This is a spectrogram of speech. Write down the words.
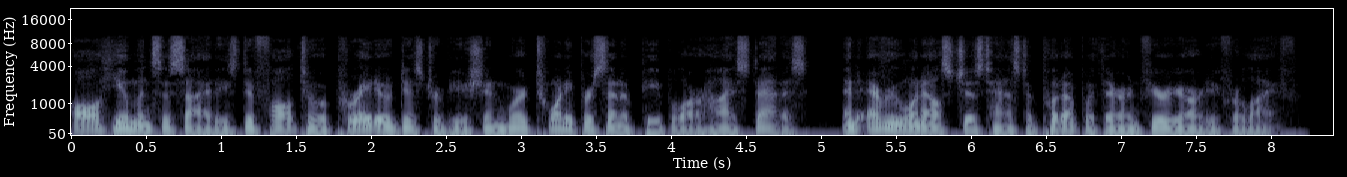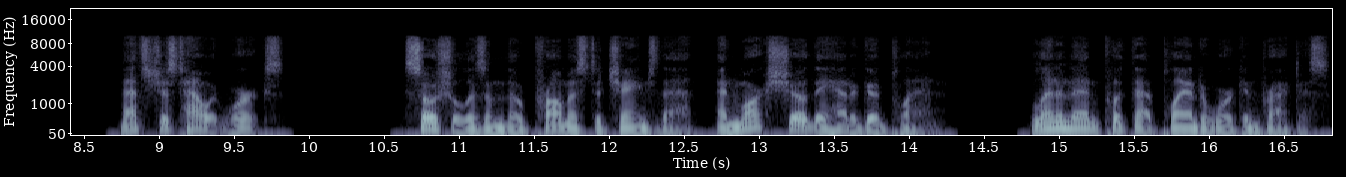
all human societies default to a Pareto distribution where 20% of people are high status, and everyone else just has to put up with their inferiority for life. That's just how it works. Socialism, though, promised to change that, and Marx showed they had a good plan. Lenin then put that plan to work in practice.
